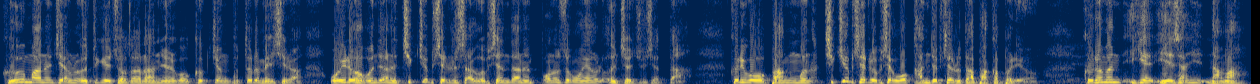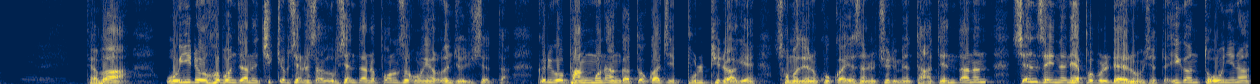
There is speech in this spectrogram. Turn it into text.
그 많은 재원을 어떻게 조달하냐고 걱정 붙들어 매시라. 오히려 허본자는 직접 세를 싹 없앤다는 보너스 공약을 얹혀주셨다. 그리고 방문 직접 세를 없애고 간접 세로 다 바꿔버려. 그러면 이게 예산이 남아. 대봐. 오히려 허본자는 직접 세를 싹 없앤다는 보너스 공약을 얹어주셨다. 그리고 방문안과 똑같이 불필요하게 소모되는 국가 예산을 줄이면 다 된다는 센스 있는 해법을 내놓으셨다. 이건 돈이나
